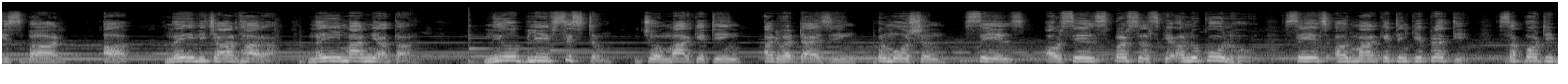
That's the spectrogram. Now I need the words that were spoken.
इस बार आप नई विचारधारा नई मान्यता न्यू बिलीफ सिस्टम जो मार्केटिंग एडवर्टाइजिंग प्रमोशन सेल्स और सेल्स पर्सन के अनुकूल हो। सेल्स और मार्केटिंग के प्रति सपोर्टिव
